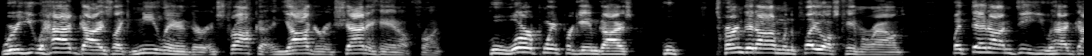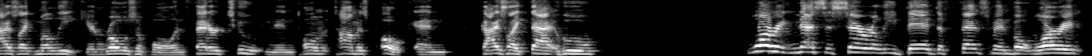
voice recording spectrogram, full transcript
where you had guys like Nylander and Straka and Jagr and Shanahan up front, who were point per game guys who turned it on when the playoffs came around. But then on D, you had guys like Malik and Roosevelt and Fedor Tyutin and Tom, Thomas Pock and guys like that who weren't necessarily bad defensemen, but weren't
